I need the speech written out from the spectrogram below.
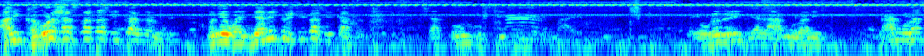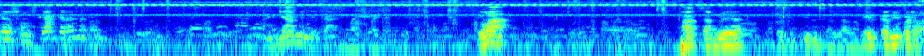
आणि खगोलशास्त्राचा स्वीकार करणं म्हणजे वैज्ञानिक दृष्टीचा स्वीकार करणं. या दोन गोष्टी एवढं जरी या लहान मुलांनी लहान मुलाचे संस्कार करायला विज्ञान म्हणजे काय? किंवा फार चांगल्या पद्धतीने चालला वेळ कमी पडला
